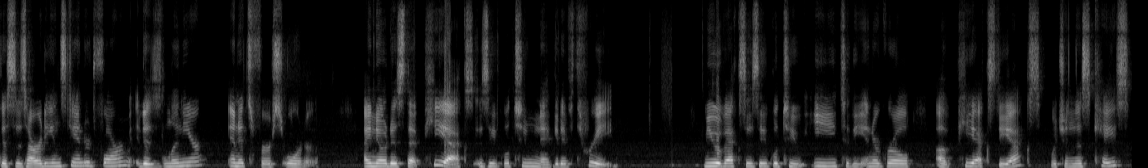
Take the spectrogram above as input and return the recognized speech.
This is already in standard form, it is linear, and it's first order. I notice that px is equal to negative 3. mu of x is equal to e to the integral of px dx, which in this case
